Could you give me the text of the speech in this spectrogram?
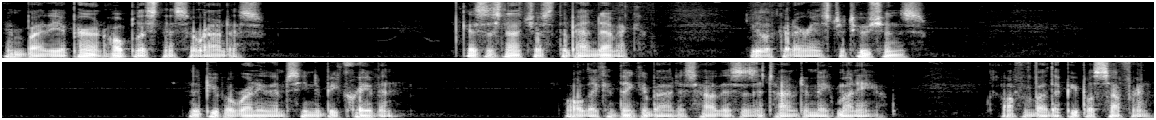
and by the apparent hopelessness around us. Because it's not just the pandemic. You look at our institutions, the people running them seem to be craven. All they can think about is how this is a time to make money off of other people's suffering.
